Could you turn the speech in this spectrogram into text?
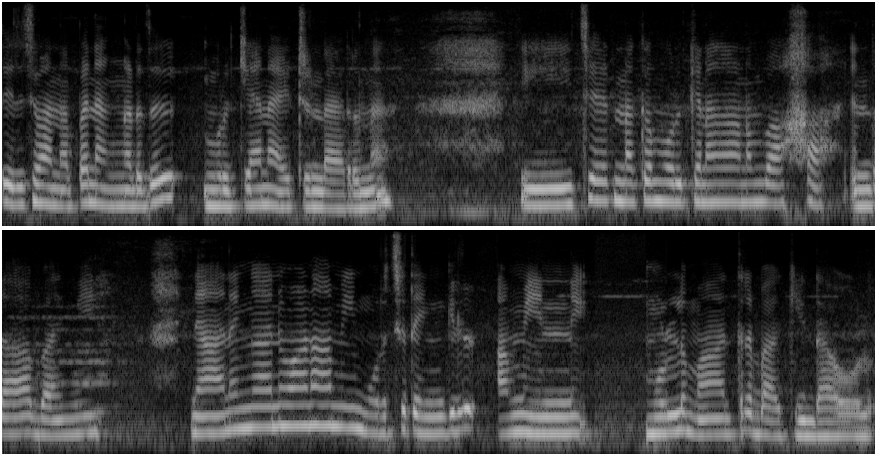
തിരിച്ച് വന്നപ്പോൾ ഞങ്ങളത് മുറിക്കാനായിട്ടുണ്ടായിരുന്നു. ഈ ചേട്ടനൊക്കെ മുറിക്കണ കാണുമ്പോൾ ആഹാ എന്താ ഭംഗി. ഞാനെങ്ങാനുമാണ് ആ മീൻ മുറിച്ചതെങ്കിൽ ആ മീനിന് മുള്ള് മാത്രമേ ബാക്കി ഉണ്ടാവുള്ളൂ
